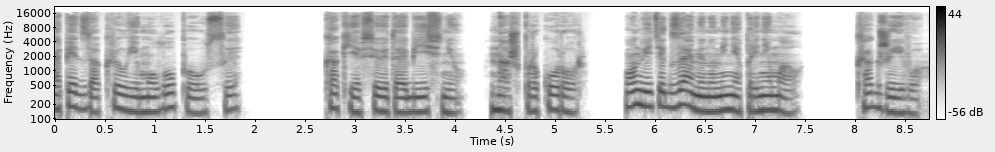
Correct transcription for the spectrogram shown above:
опять закрыл ему лоб и усы. Как я все это объясню? Наш прокурор. Он ведь экзамен у меня принимал. Как же его?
